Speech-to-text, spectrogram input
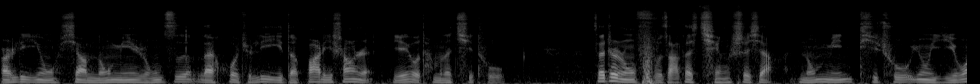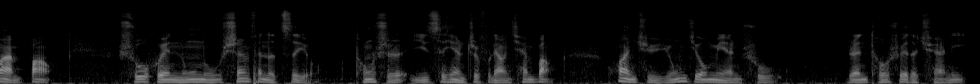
而利用向农民融资来获取利益的巴黎商人也有他们的企图。在这种复杂的情势下，农民提出用一万镑赎回农奴身份的自由，同时一次性支付两千镑，换取永久免除人头税的权利。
